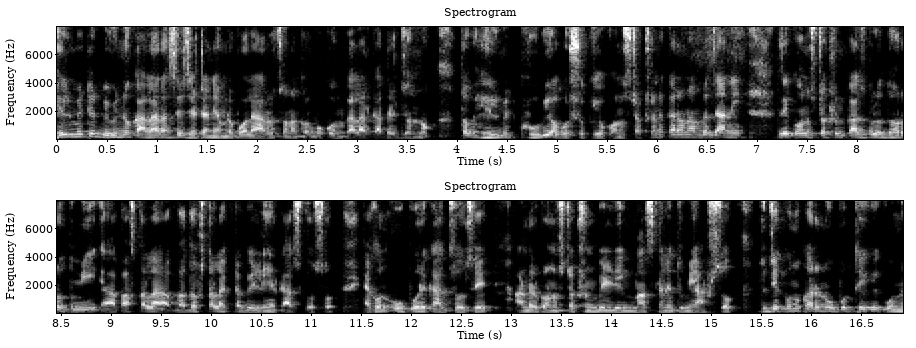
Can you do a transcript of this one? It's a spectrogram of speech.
হেলমেটের বিভিন্ন কালার আছে, যেটা নিয়ে আমরা পরে আলোচনা করব কোন কালার কাদের জন্য। তবে হেলমেট খুবই আবশ্যকীয় কনস্ট্রাকশনে কারণ আমরা জানি যে কনস্ট্রাকশন কাজগুলো ধরো তুমি পাঁচতলা বা দশতলা একটা বিল্ডিং এর কাজ করছ। এখন উপরে কাজ চলছে আন্ডার কনস্ট্রাকশন বিল্ডিং মাঝখানে তুমি আসছো। তো যে কোনো কারণে উপর থেকে কোনো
